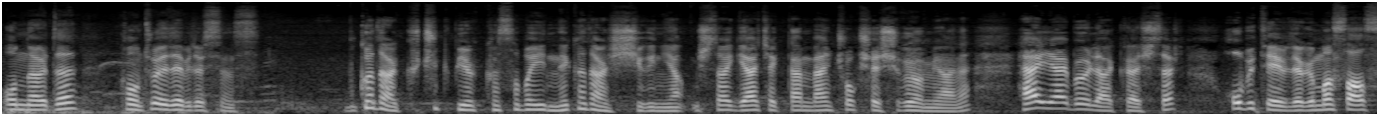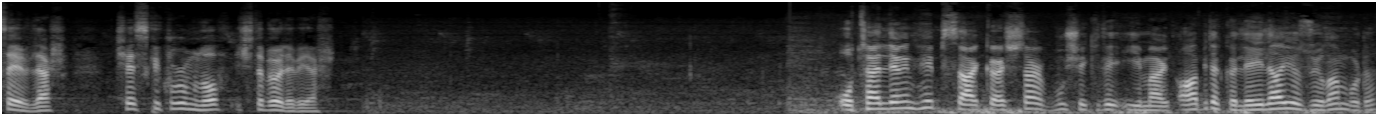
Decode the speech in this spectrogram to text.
Onları da kontrol edebilirsiniz. Bu kadar küçük bir kasabayı ne kadar şirin yapmışlar gerçekten ben çok şaşırıyorum yani. Her yer böyle arkadaşlar. Hobbit evleri, masalsı evler. Çeski Krumlov işte böyle bir yer. Otellerin hepsi arkadaşlar bu şekilde imar. Aa bir dakika Leyla yazıyor lan burada.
